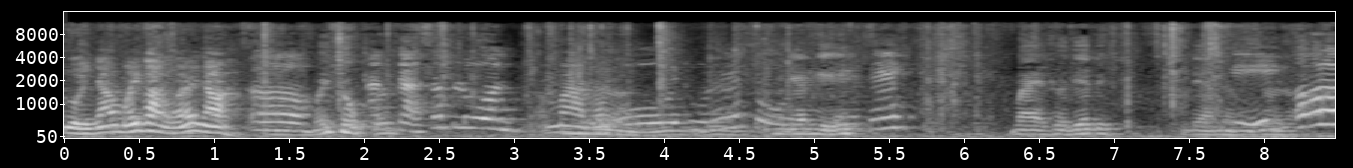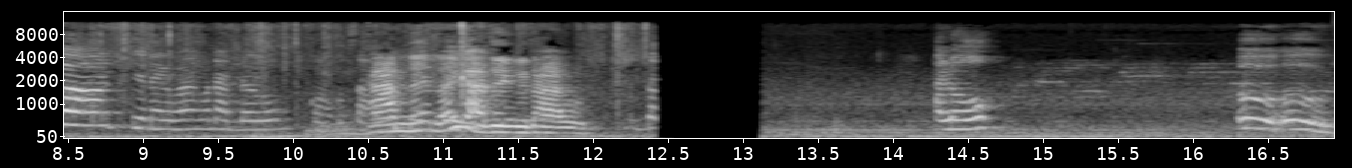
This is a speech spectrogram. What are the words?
đuổi nhau mấy vòng đấy nhờ. Ờ mấy chục ăn cả sấp luôn. Mà nó Ừ. ôi thua hết rồi. Đen nghỉ. thế. Mày thừa tiếp đi. Đèn nghỉ. ơ tiền này có đặt đâu? Còn có sáu ham đấy lấy cả gì người ta alo? Ừ ừ.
